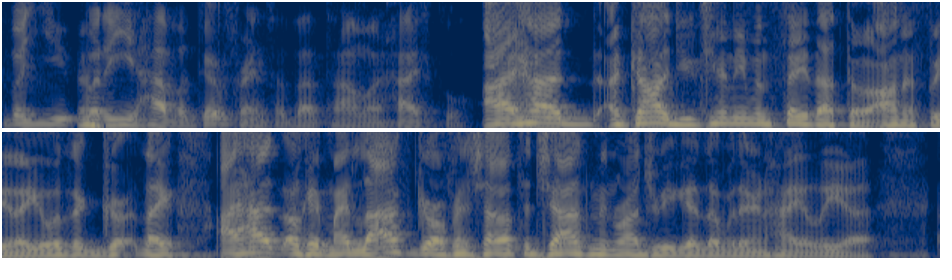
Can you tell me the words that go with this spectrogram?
but you, but you have a girlfriend at that time at high school. I had uh, God, you can't even say that though. Honestly, like it was a girl. Like I had okay, my last girlfriend. Shout out to Jasmine Rodriguez over there in Hialeah.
